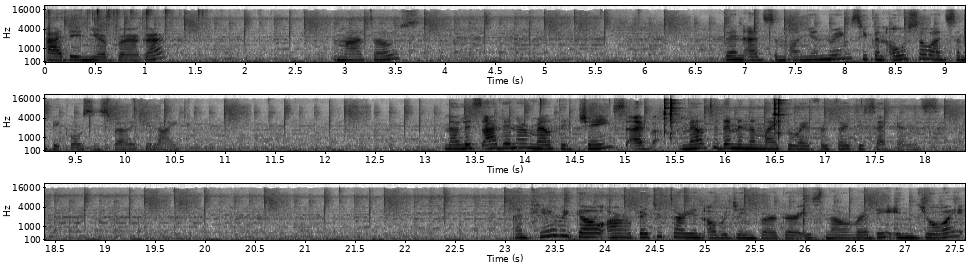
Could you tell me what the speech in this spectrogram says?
Add in your burger, tomatoes, then add some onion rings. You can also add some pickles as well if you like. Now let's add in our melted cheese. I've melted them in the microwave for 30 seconds. And here we go, our vegetarian aubergine burger is now ready. Enjoy!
